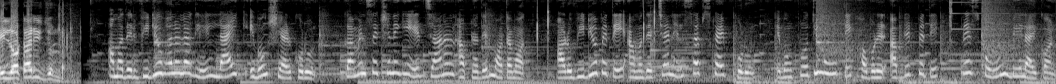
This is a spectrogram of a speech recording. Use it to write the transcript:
এই লটারির জন্য। আমাদের ভিডিও ভালো লাগলে লাইক এবং শেয়ার করুন। কমেন্ট সেকশনে গিয়ে জানান আপনাদের মতামত। আরও ভিডিও পেতে আমাদের চ্যানেল সাবস্ক্রাইব করুন এবং প্রতি মুহূর্তে খবরের আপডেট পেতে প্রেস করুন বেল আইকন।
